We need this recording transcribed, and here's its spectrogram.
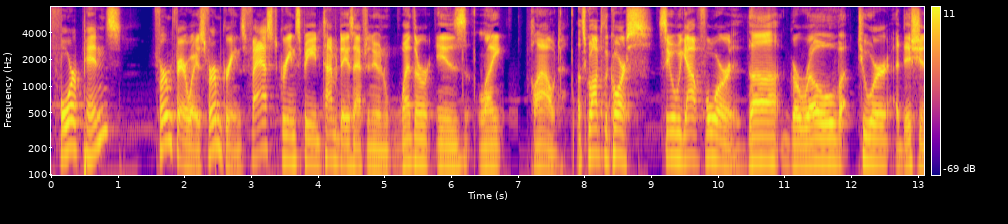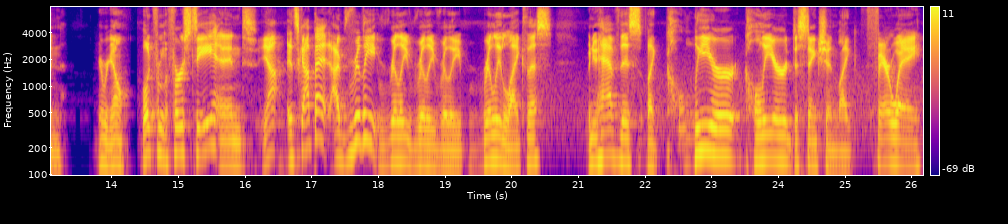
four pins, firm fairways, firm greens, fast green speed, time of day is afternoon. Weather is light cloud. Let's go out to the course, see what we got for the Grove Tour Edition. Here we go. Look from the first tee, and yeah, it's got that. I really, really, really, really, really like this. When you have this like clear, clear distinction, like fairway,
